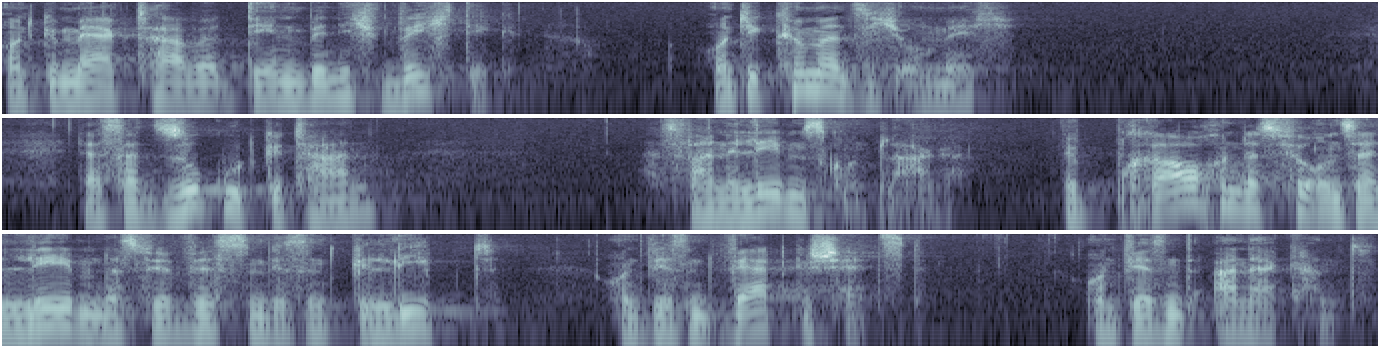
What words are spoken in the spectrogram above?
und gemerkt habe, denen bin ich wichtig und die kümmern sich um mich. Das hat so gut getan. Das war eine Lebensgrundlage. Wir brauchen das für unser Leben, dass wir wissen, wir sind geliebt und wir sind wertgeschätzt und wir sind anerkannt.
